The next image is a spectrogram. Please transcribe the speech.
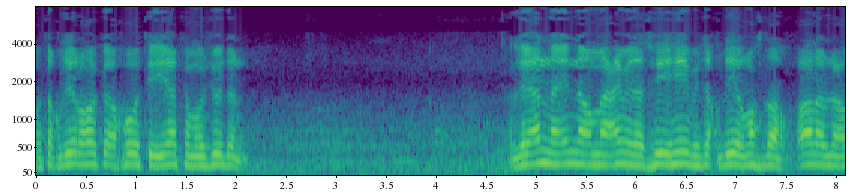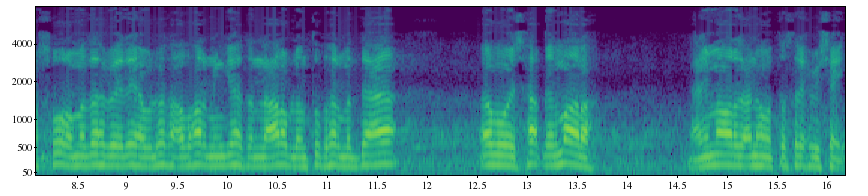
وتقديرها كأخوتي إياك موجود. لأن إنه ما عملت فيه بتقدير مصدر. قال ابن عصفور وما ذهب إليها أبو الفتح أظهر من جهة أن العرب لم تظهر ما ادعى أبو إسحاق المارة. يعني ما ورد عنهم التصريح بشيء.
